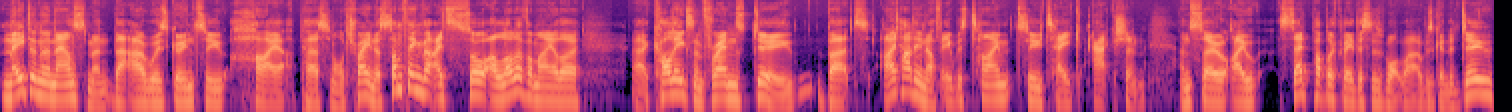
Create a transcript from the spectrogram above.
made an announcement that I was going to hire a personal trainer. Something that I saw a lot of my other uh, colleagues and friends do, but I'd had enough. It was time to take action, and so I said publicly, "This is what I was going to do."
